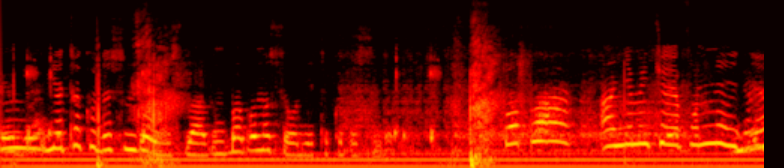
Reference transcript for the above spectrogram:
ıı, yatak odasında olması lazım. Baba nasıl yatak odasında? Baba annemin telefonu neydi?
